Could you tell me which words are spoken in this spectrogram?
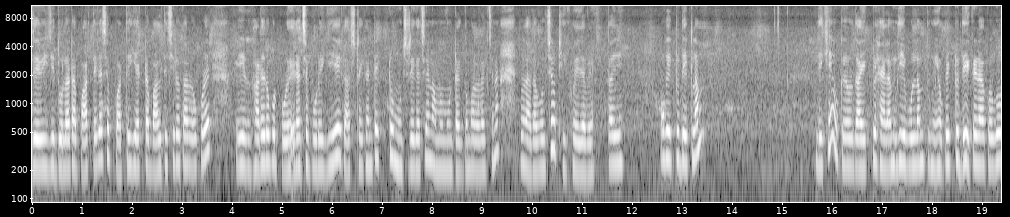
যে ওই যে দোলাটা পারতে গেছে পারতে গিয়ে একটা বালতি ছিল তার উপরে এর ঘাড়ের ওপর পড়ে গেছে, পড়ে গিয়ে গাছটা এখানটা একটু মুচড়ে গেছে, না আমার মনটা একদম ভালো লাগছে না। তো দাদা বলছে ও ঠিক হয়ে যাবে। তাই ওকে একটু দেখলাম। দেখে ওকে ওর গায়ে একটু হেলাম দিয়ে বললাম, তুমি ওকে একটু দেখে রাখো গো।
